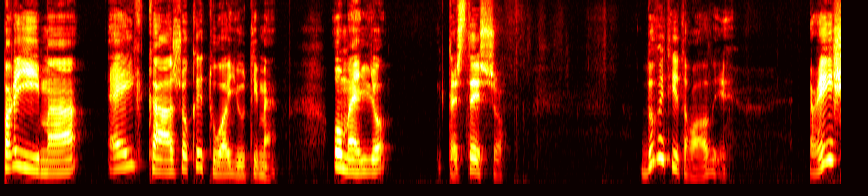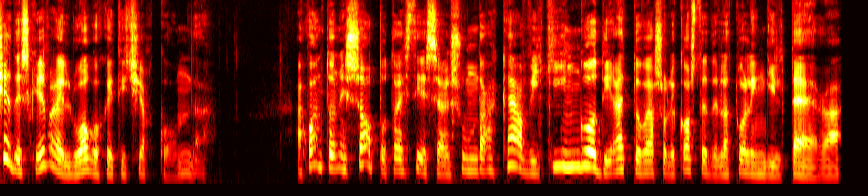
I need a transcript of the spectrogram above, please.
Prima è il caso che tu aiuti me, o meglio, te stesso. Dove ti trovi? Riesci a descrivere il luogo che ti circonda? A quanto ne so, potresti essere su un dracar vichingo diretto verso le coste dell'attuale Inghilterra,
